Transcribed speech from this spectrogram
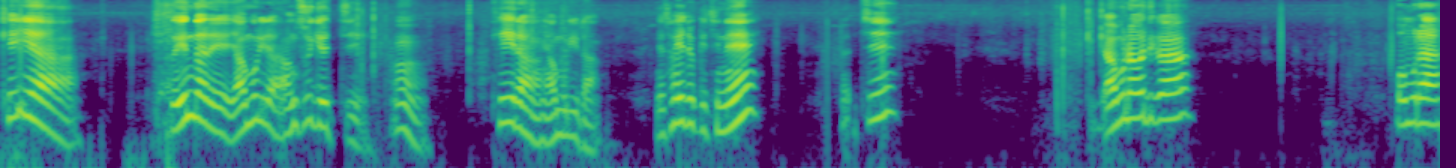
케이야. 너 옛날에 야물이랑 앙숙이었지? 응. 케이랑 야물이랑. 야, 사이좋게 지내? 알았지? 야물아, 어디가? 꼬물아.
